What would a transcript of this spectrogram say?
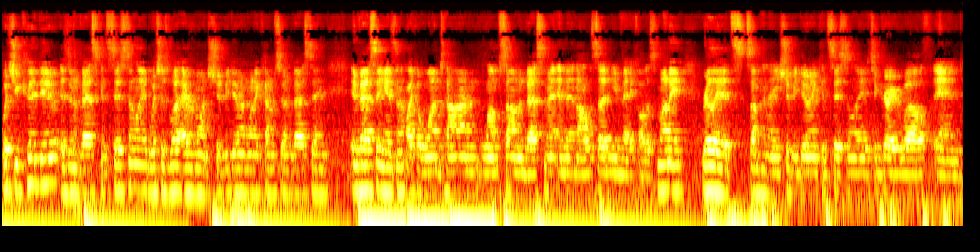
What you could do is invest consistently, which is what everyone should be doing when it comes to investing investing isn't like a one-time lump sum investment and then all of a sudden you make all this money. Really, it's something that you should be doing consistently to grow your wealth and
